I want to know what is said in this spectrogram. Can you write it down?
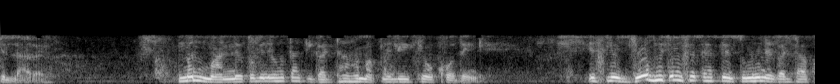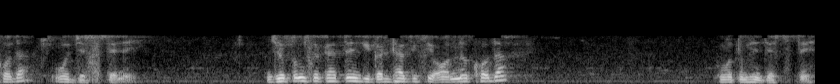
चिल्ला रहे हो। मन मानने को भी नहीं होता कि गड्ढा हम अपने लिए क्यों खोदेंगे। इसलिए जो भी तुमसे कहते हैं, तुम्ही गड्ढा खोदा, वो जिससे नहीं। जो तुमसे कहते हैं कि गड्ढा किसी और ने खोदा, वो तुम्हें जिसते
